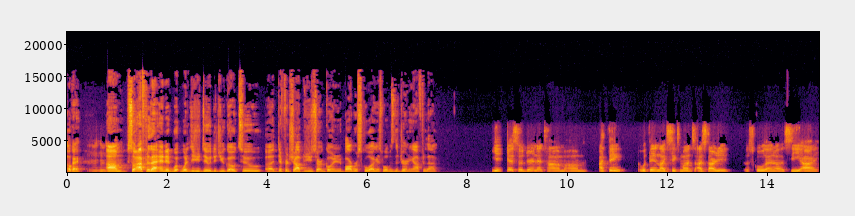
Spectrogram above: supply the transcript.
Okay. hmm Um. So after that ended, what what did you do? Did you go to a different shop? Did you start going into barber school? I guess what was the journey after that? Yeah, yeah. So during that time, um, I think within like six months, I started a school at uh, CEI.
